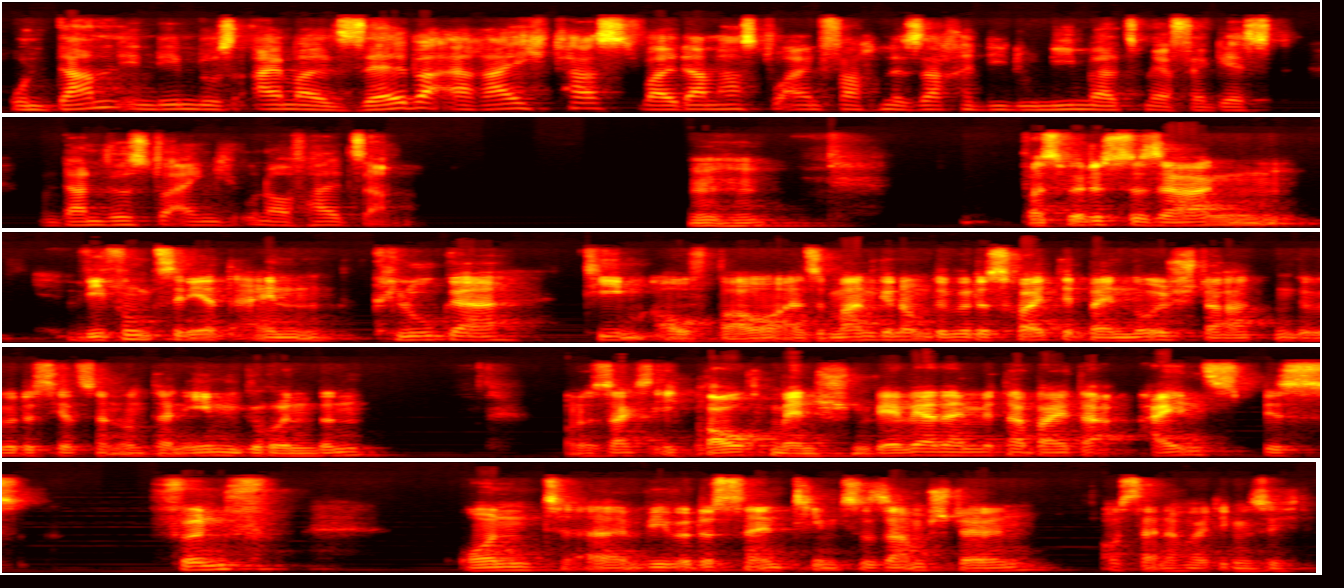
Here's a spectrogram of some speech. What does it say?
und dann, indem du es einmal selber erreicht hast, weil dann hast du einfach eine Sache, die du niemals mehr vergisst. Und dann wirst du eigentlich unaufhaltsam. Mhm. Was würdest du sagen, wie funktioniert ein kluger Teamaufbau? Also mal angenommen, du würdest heute bei Null starten, du würdest jetzt ein Unternehmen gründen und du sagst, ich brauche Menschen. Wer wäre dein Mitarbeiter 1 bis 5 und äh, wie würdest du ein Team zusammenstellen aus deiner heutigen Sicht?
